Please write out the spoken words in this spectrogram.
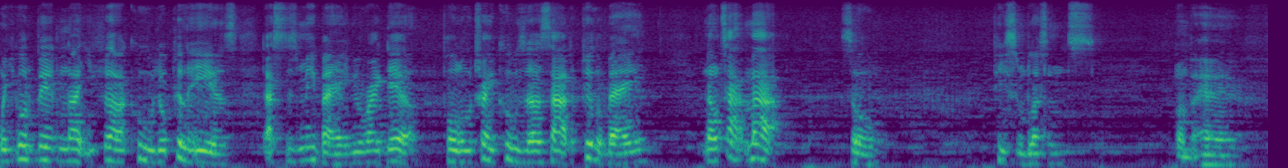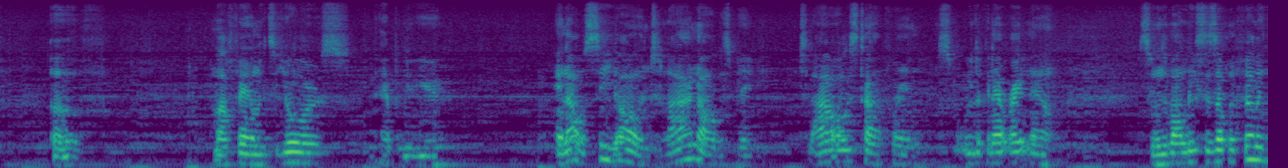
when you go to bed tonight, you feel how cool your pillow is. That's just me, bang. You're right there. Polo Tray cool as the other side of the pillow, bang. No time out. So, peace and blessings on behalf of my family to yours. Happy New Year. And I will see y'all in July and August, baby. July, August time frame. That's what we're looking at right now. As soon as my lease is up in Philly,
